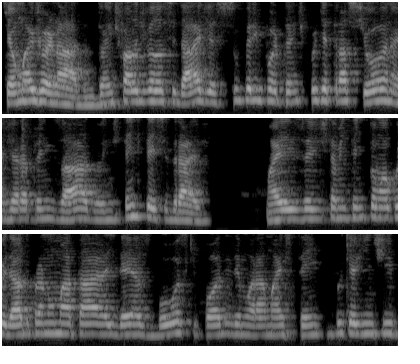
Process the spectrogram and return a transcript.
que é uma jornada. Então, a gente fala de velocidade, é super importante porque traciona, gera aprendizado, a gente tem que ter esse drive. Mas a gente também tem que tomar cuidado para não matar ideias boas que podem demorar mais tempo, porque a gente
